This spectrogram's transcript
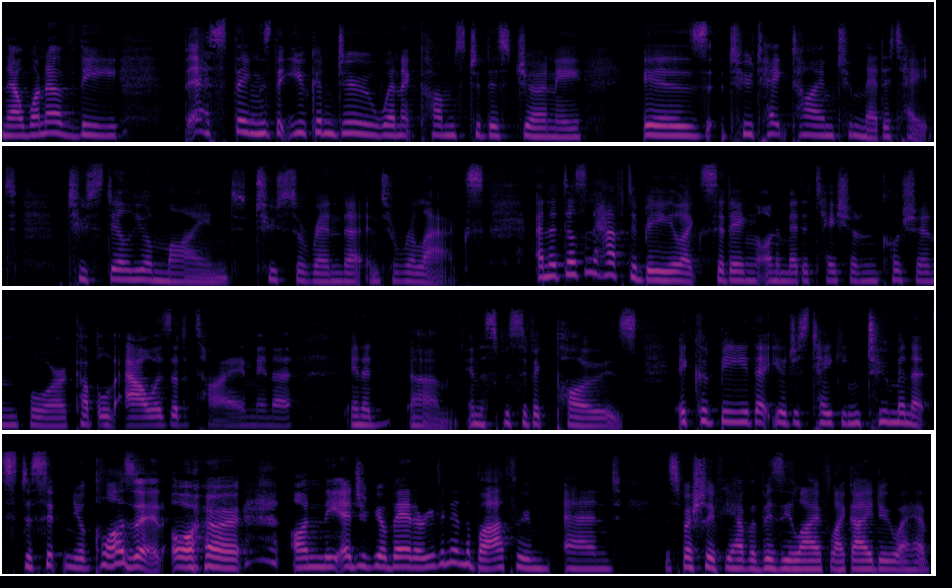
Now, one of the best things that you can do when it comes to this journey is to take time to meditate to still your mind, to surrender and to relax. And it doesn't have to be like sitting on a meditation cushion for a couple of hours at a time in a in a um, in a specific pose. It could be that you're just taking two minutes to sit in your closet or on the edge of your bed or even in the bathroom and especially if you have a busy life like I do. I have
